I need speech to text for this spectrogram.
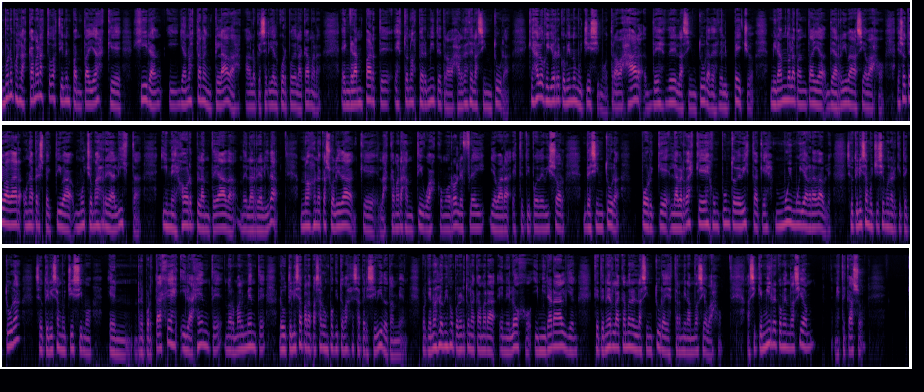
Bueno, pues las cámaras todas tienen pantallas que giran y ya no están ancladas a lo que sería el cuerpo de la cámara. En gran parte esto nos permite trabajar desde la cintura, que es algo que yo recomiendo muchísimo. Trabajar desde la cintura, desde el pecho, mirando la pantalla de arriba hacia abajo. Eso te va a dar una perspectiva mucho más realista y mejor planteada de la realidad. no es una casualidad que las cámaras antiguas como Rolleiflex llevara este tipo de visor de cintura porque la verdad es que es un punto de vista que es muy muy agradable. Se utiliza muchísimo en arquitectura, se utiliza muchísimo en reportajes y la gente normalmente lo utiliza para pasar un poquito más desapercibido también, porque no es lo mismo ponerte una cámara en el ojo y mirar a alguien que tener la cámara en la cintura y estar mirando hacia abajo. Así que mi recomendación, en este caso,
